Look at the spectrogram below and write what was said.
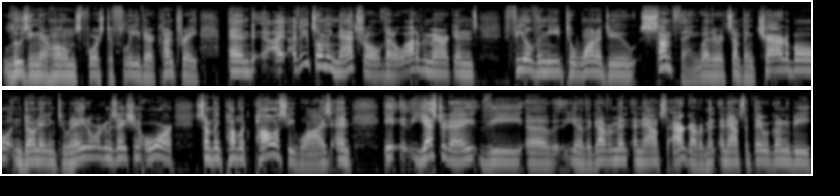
losing their homes, forced to flee their country. And I, I think it's only natural that a lot of Americans feel the need to want to do something, whether it's something charitable and donating to an aid organization or something public policy wise. And it, yesterday, the uh, you know the government announced, our government announced that they were going to be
